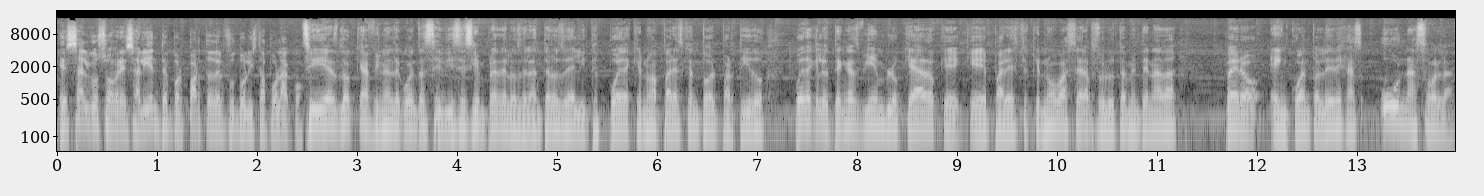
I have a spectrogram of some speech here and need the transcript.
Es algo sobresaliente por parte del futbolista polaco. Sí, es lo que a final de cuentas se dice siempre de los delanteros de élite. Puede que no aparezca en todo el partido, puede que lo tengas bien bloqueado, que, que parezca que no va a hacer absolutamente nada, pero en cuanto le dejas una sola,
